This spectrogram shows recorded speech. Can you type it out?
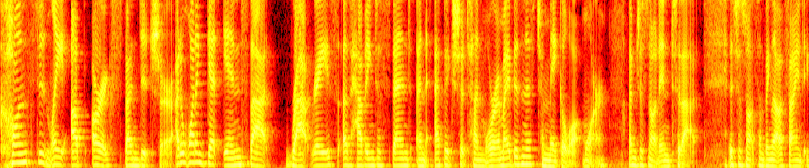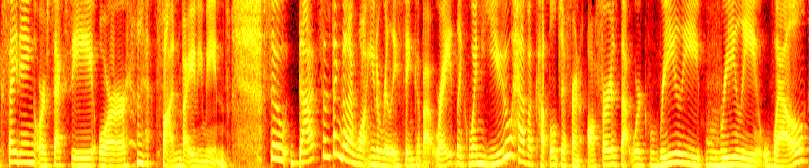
constantly up our expenditure. I don't want to get into that rat race of having to spend an epic shit ton more in my business to make a lot more. I'm just not into that. It's just not something that I find exciting or sexy or fun by any means. So that's something that I want you to really think about, right? Like when you have a couple different offers that work really, really well,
